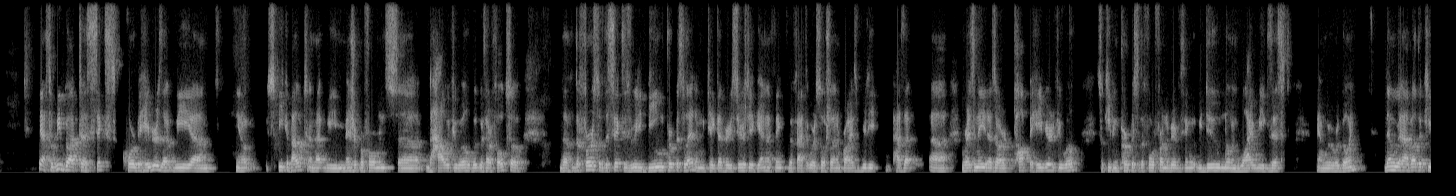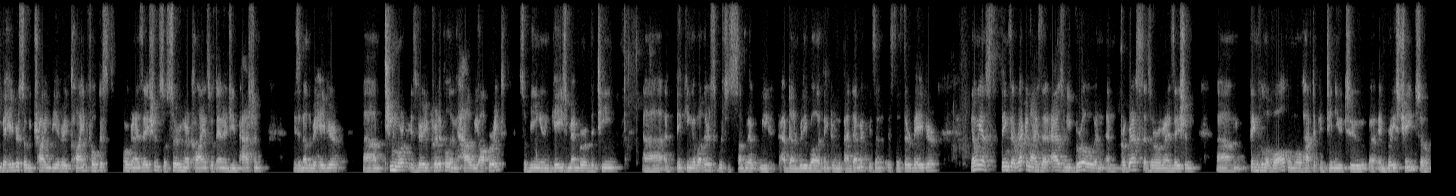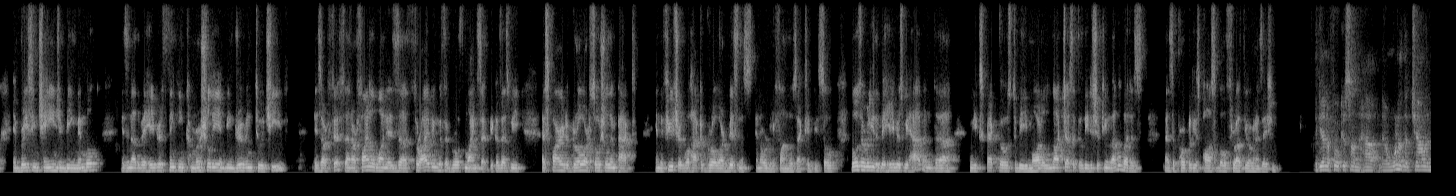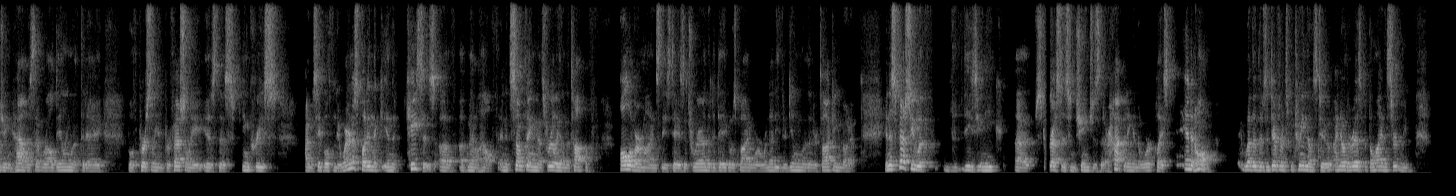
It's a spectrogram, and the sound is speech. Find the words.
Yeah, so we've got uh, six core behaviors that we um, you know speak about and that we measure performance, uh, the how, if you will, with, with our folks. So. The, the first of the six is really being purpose led, and we take that very seriously. Again, I think the fact that we're a social enterprise really has that uh, resonate as our top behavior, if you will. So keeping purpose at the forefront of everything that we do, knowing why we exist and where we're going. Then we would have other key behaviors. So we try and be a very client focused organization. So serving our clients with energy and passion is another behavior. Um, teamwork is very critical in how we operate. So being an engaged member of the team uh, and thinking of others, which is something that we have done really well, I think, during the pandemic, is, an, is the third behavior. Then we have things that recognize that as we grow and, and progress as an organization, um, things will evolve and we'll have to continue to uh, embrace change. So, embracing change and being nimble is another behavior. Thinking commercially and being driven to achieve is our fifth. And our final one is uh, thriving with a growth mindset, because as we aspire to grow our social impact in the future, we'll have to grow our business in order to fund those activities. So, those are really the behaviors we have. And uh, we expect those to be modeled not just at the leadership team level, but as as appropriately as possible throughout the organization. Again, a focus on the how. Now, one of the challenging hows that we're all dealing with today, both personally and professionally, is this increase. I would say both in the awareness, but in the in the cases of, of mental health, and it's something that's really on the top of all of our minds these days. It's rare that a day goes by where we're not either dealing with it or talking about it, and especially with th- these unique uh, stresses and changes that are happening in the workplace and at home whether there's a difference between those two. I know there is, but the line is certainly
